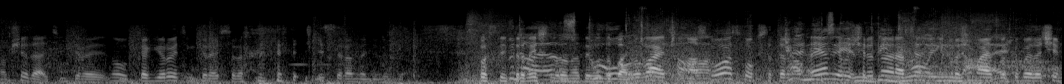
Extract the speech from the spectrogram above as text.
Вообще, да, Тинкера, ну, как герой Тинкера я все равно, я все равно не люблю. После Интернешнла надо его добавить. Врывается у нас фокус Eternal Envy, в очередной раз Энви не прожимает БКБ, зачем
